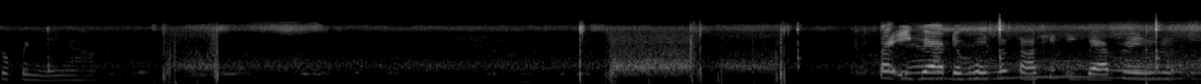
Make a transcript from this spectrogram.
ก็เป็นนี้นะครับแต่อีกแบบเดี๋ยวผมจะสาธิตอีกแบบให้นะฮะ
